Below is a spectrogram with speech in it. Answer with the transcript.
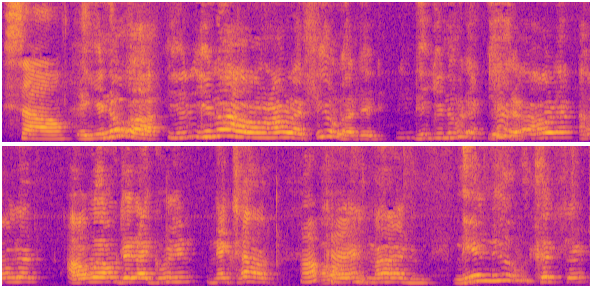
So, And you know, uh, you, you know how, how I feel like that. Did you know that? Yeah, all that, all that, all well did I agree next house. All that's okay. mine. Me and Neil, we cut that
